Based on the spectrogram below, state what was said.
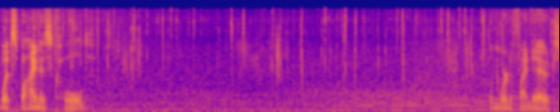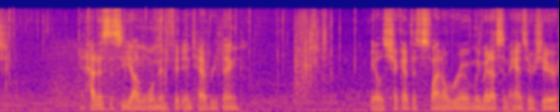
what's behind this cold? A more to find out. And how does this young woman fit into everything? Okay, let's check out this final room. We might have some answers here.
